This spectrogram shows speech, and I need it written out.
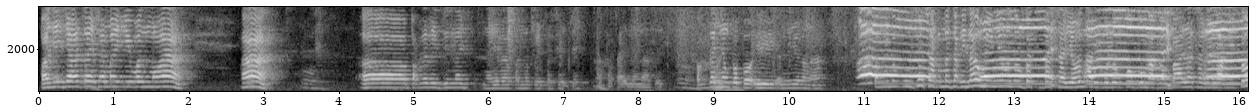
Pasensya tayo sa may iwan mo ha. Ha? oh, Ah, pakiread din na. Nahirapan na po yung pasyente. Napatayin na natin. Pag ganyan ko po, i ano nyo lang ha. Panginoong puso sa akin madakilaw, humingi ako ng basbas sa iyo, narikulong ko gumagambala sa lalaki ito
